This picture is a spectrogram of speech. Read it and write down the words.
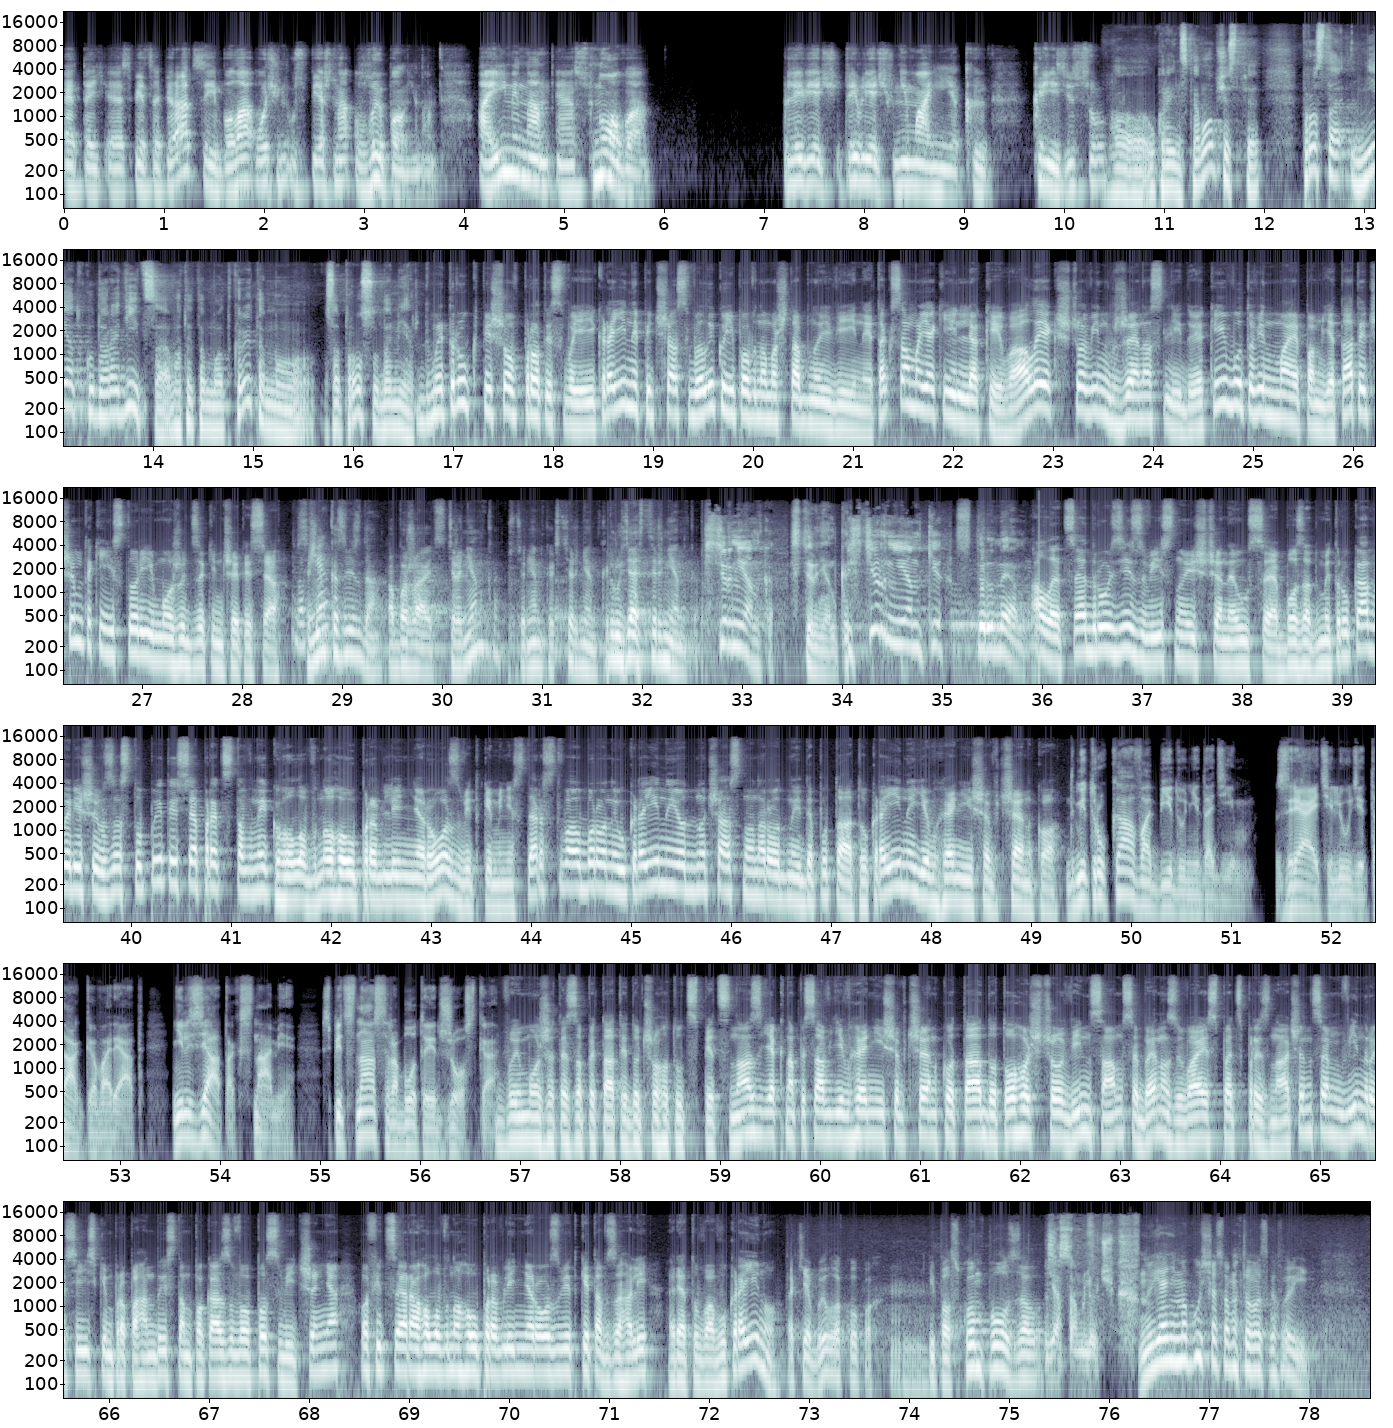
этой э, спецоперации была очень успешно выполнена, а именно э, снова привлечь, привлечь внимание к кризису. в украинском обществе, просто неоткуда родиться вот этому открытому запросу на мир. Дмитрук пішов проти своєї країни під час великої повномасштабної війни, так само як і Ілля Кива. Але якщо він вже наслідує Києву, то він має пам'ятати, чим такі історії можуть закінчитися. Стерненко звезда. Обожает Стерненко. Стерненко, Стерненко. Друзья Стерненко. Стерненко. Стерненко. Стерненки. Стерненко. Але це, друзі, звісно, іще не усе, бо за Дмитрука вирішив заступитися представник головного управління розвідки Міністерства оборони України і одночасно народний депутат України Євгеній Шевченко. Дмитрука в обіду не дадим. Зря эти люди так говорят. Нельзя так с нами. Спецназ работает жестко. Ви можете запитати, до чого тут спецназ, як написав Євгеній Шевченко, та до того, що він сам себе називає спецпризначенцем. Він російським пропагандистам показував посвідчення офіцера головного управління розвідки та взагалі рятував Україну. Так я был в окопах. И ползком ползал. Я сам летчик. Но я не могу сейчас вам этого говорить.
